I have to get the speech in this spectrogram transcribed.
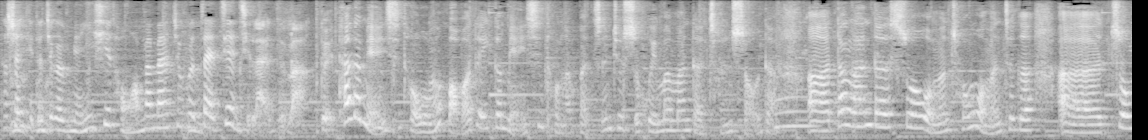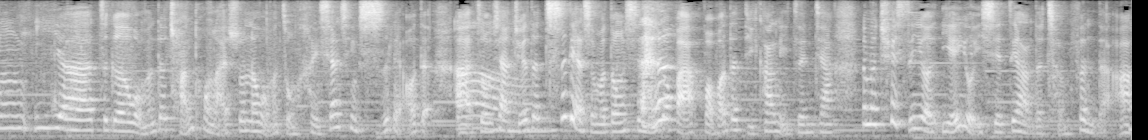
他身体的这个免疫系统啊，慢慢就会再建起来，对吧？对，他的免疫系统，我们宝宝的一个免疫系统呢，本身就是会慢慢的成熟的。呃，当然的说，我们从我们这个呃中医啊，这个我们的传统来说呢，我们总很相信食疗的啊，总想觉得吃点什么东西能够把 宝宝的抵抗力增加。那么确实有也有一些这样的成分的啊，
